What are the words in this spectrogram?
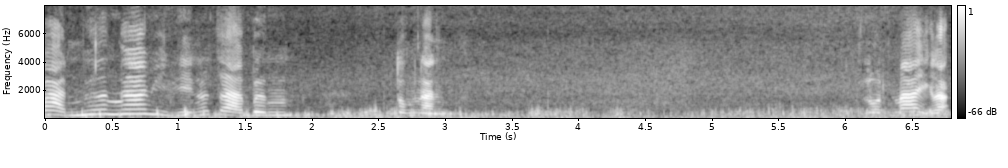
บ้านเมืองงามอีดีเนาะจ้าเบิงตรงนั้น รถมาอีกละ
